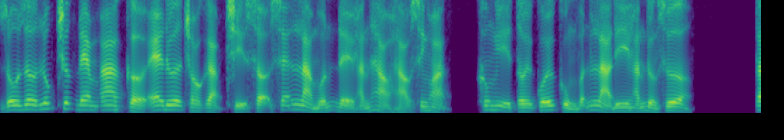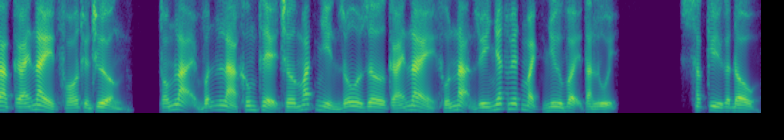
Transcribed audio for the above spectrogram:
Dô dơ lúc trước đem A cờ E đưa cho gặp chỉ sợ sẽ là muốn để hắn hảo hảo sinh hoạt, không nghĩ tới cuối cùng vẫn là đi hắn đường xưa. Ta cái này phó thuyền trưởng, tóm lại vẫn là không thể trơ mắt nhìn dô dơ cái này khốn nạn duy nhất huyết mạch như vậy tàn lụi. Saki gật đầu,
